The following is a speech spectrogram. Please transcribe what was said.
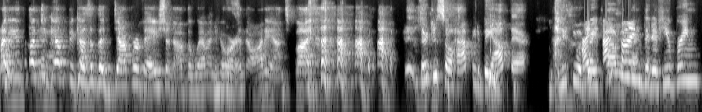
I mean, it's such a gift because of the deprivation of the women who are in the audience. But They're just so happy to be out there. You do a great I job. with find that if you bring,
